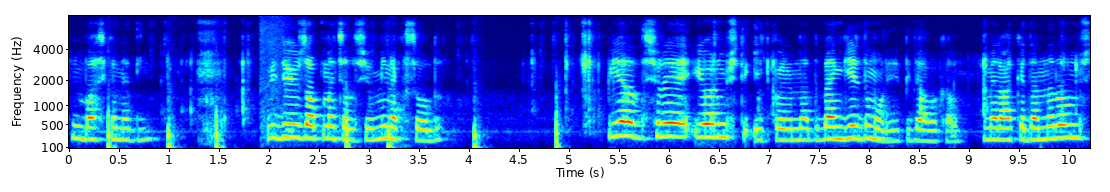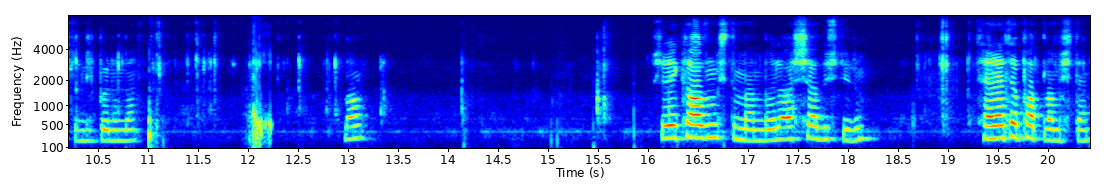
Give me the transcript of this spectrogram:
Şimdi başka ne diyeyim? Videoyu uzatmaya çalışıyorum. Yine kısa oldu. Bir arada şuraya görmüştük ilk bölümlerde. Ben girdim oraya. Bir daha bakalım. Merak edenler olmuştur ilk bölümden. Lan. Şurayı kazmıştım ben böyle. Aşağı düştüydüm. TNT patlamıştı.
